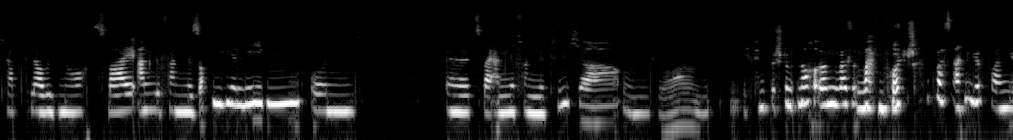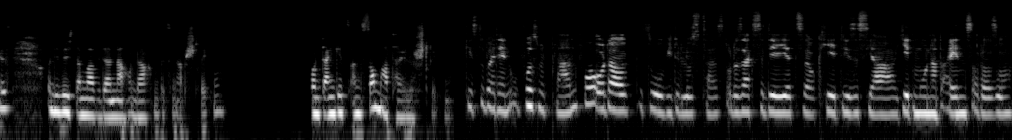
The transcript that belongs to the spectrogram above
Ich habe, glaube ich, noch zwei angefangene Socken hier liegen und äh, zwei angefangene Tücher. Und ja, ich finde bestimmt noch irgendwas in meinem Wollschrank, was angefangen ist. Und die will ich dann mal wieder nach und nach ein bisschen abstricken. Und dann geht es ans Sommerteile stricken. Gehst du bei den UFOs mit Plan vor oder so, wie du Lust hast? Oder sagst du dir jetzt, okay, dieses Jahr jeden Monat eins oder so?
